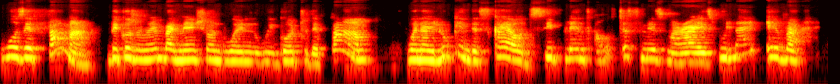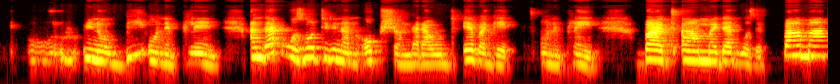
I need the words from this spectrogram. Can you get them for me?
was a farmer because remember I mentioned when we go to the farm, when I look in the sky, I would see planes. I was just mesmerized. Will I ever, you know, be on a plane? And that was not even an option that I would ever get on a plane. But um, my dad was a farmer,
